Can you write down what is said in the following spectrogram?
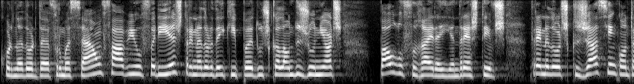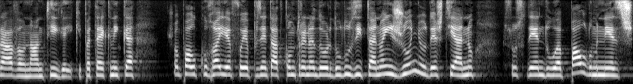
coordenador da formação, Fábio Farias, treinador da equipa do escalão de júniores, Paulo Ferreira e André Esteves, treinadores que já se encontravam na antiga equipa técnica. João Paulo Correia foi apresentado como treinador do Lusitano em junho deste ano, sucedendo a Paulo Menezes,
